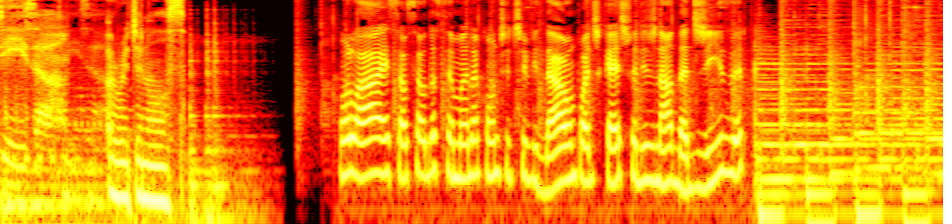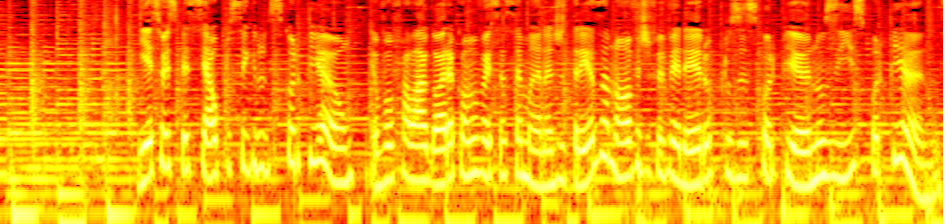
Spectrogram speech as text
Deezer Originals. Olá, esse é o Céu da Semana com Titividade, um podcast original da Deezer. E esse é o especial para o signo de escorpião. Eu vou falar agora como vai ser a semana de 3 a 9 de fevereiro para os escorpianos e escorpianas.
